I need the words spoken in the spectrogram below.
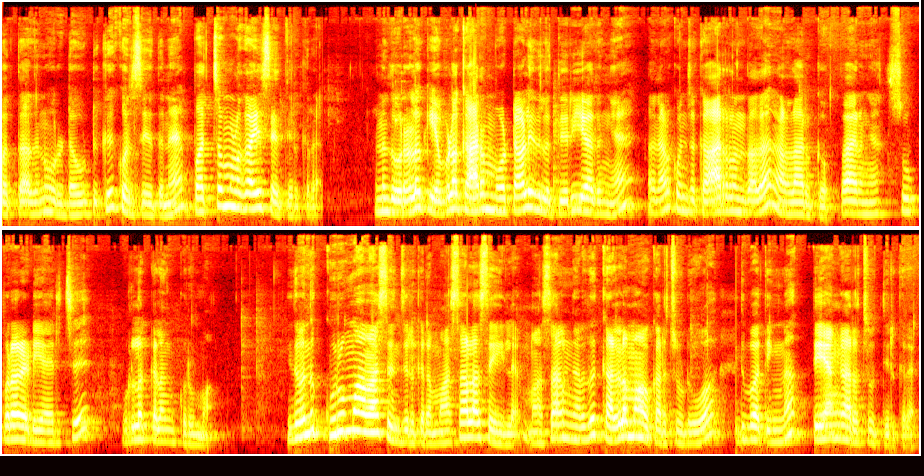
பத்தாதுன்னு ஒரு டவுட்டுக்கு கொஞ்சம் சேர்த்துனேன். பச்சை மிளகாயும் சேர்த்துருக்குறேன். இன்னது ஓரளவுக்கு எவ்வளோ காரம் போட்டாலும் இதில் தெரியாதுங்க. அதனால் கொஞ்சம் காரம் இருந்தால் தான் நல்லாயிருக்கும் பாருங்கள் சூப்பராக ரெடி ஆயிடுச்சு உருளைக்கிழங்கு குருமா. இது வந்து குருமாவாக செஞ்சுருக்கிறேன் மசாலா செய்யலை. மசாலாங்கிறது கடல மாவு கரைச்சி விடுவோம். இது பார்த்திங்கன்னா தேங்காய் அரைச்சி ஊற்றிருக்கிறேன்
